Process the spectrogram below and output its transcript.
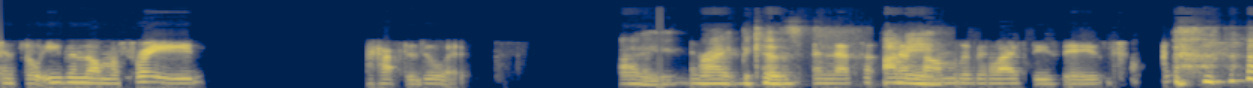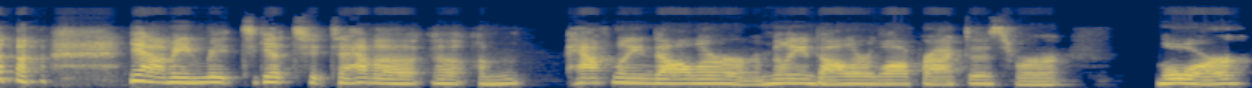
And so, even though I'm afraid, I have to do it. Right, right. Because And that's, that's I mean- how I'm living life these days. yeah, I mean, to get to to have a half million dollar or a million dollar law practice or more,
